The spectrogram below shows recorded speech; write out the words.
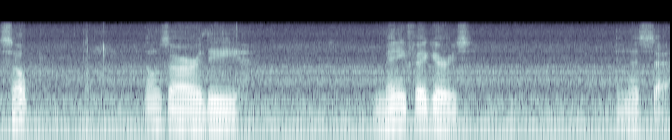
So, those are the minifigures in this set.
